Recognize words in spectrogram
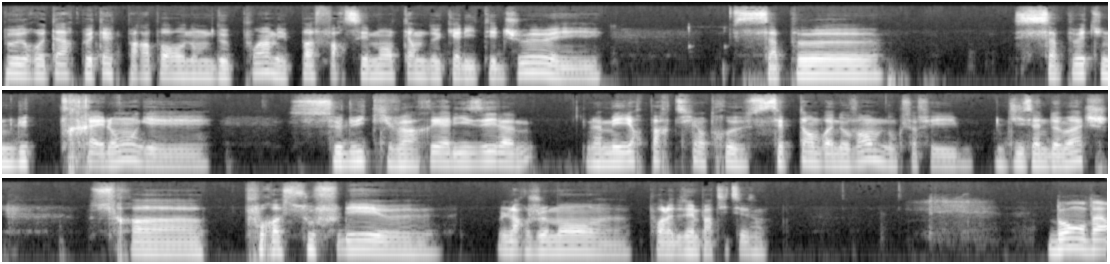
peu de retard peut-être par rapport au nombre de points, mais pas forcément en termes de qualité de jeu. Et ça peut, ça peut être une lutte très longue. Et celui qui va réaliser la, la meilleure partie entre septembre et novembre, donc ça fait une dizaine de matchs, sera pourra souffler euh, largement euh, pour la deuxième partie de saison. Bon, on va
